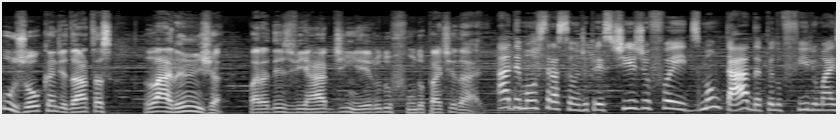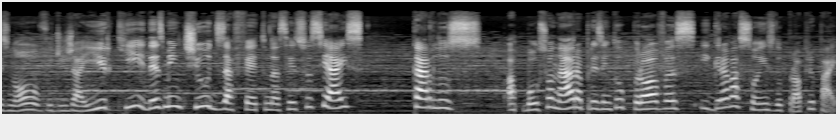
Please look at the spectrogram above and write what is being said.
usou candidatas laranja para desviar dinheiro do fundo partidário. A demonstração de prestígio foi desmontada pelo filho mais novo de Jair, que desmentiu o desafeto nas redes sociais. Carlos Bolsonaro apresentou provas e gravações do próprio pai.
